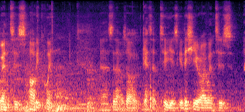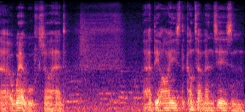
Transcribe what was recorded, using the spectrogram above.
went as Harley Quinn. Uh, so that was our get up two years ago. This year I went as uh, a werewolf. So I had I had the eyes, the contact lenses, and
